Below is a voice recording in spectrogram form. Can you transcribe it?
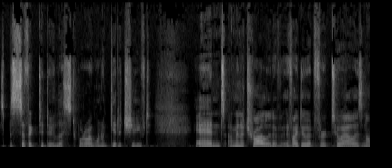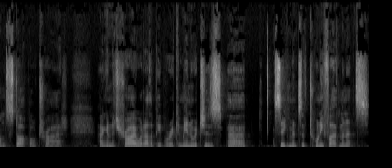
specific to do list. What do I want to get achieved? and I'm to trial it. If, if I do it for two hours non-stop, I'll try it. I'm to try what other people recommend, which is uh, segments of 25 minutes,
